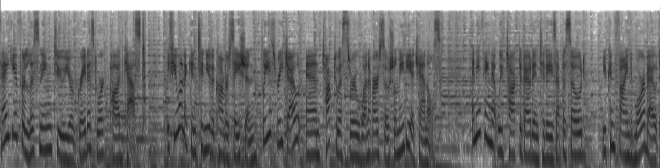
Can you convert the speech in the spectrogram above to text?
Thank you for listening to Your Greatest Work podcast. If you want to continue the conversation, please reach out and talk to us through one of our social media channels. Anything that we've talked about in today's episode, you can find more about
